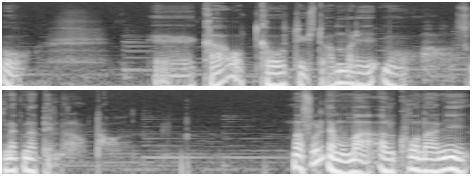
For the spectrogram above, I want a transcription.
を、えー、買おう買おうという人はあんまりもう少なくなってるんだろうと。まあそれでもまああるコーナーに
